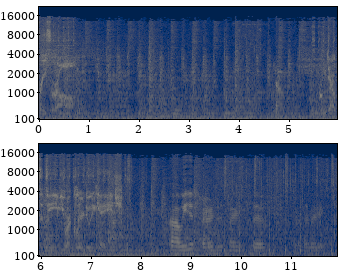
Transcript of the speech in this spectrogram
free-for-all. No. Delta Team, you are clear to engage. Uh, we just started this thing, so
